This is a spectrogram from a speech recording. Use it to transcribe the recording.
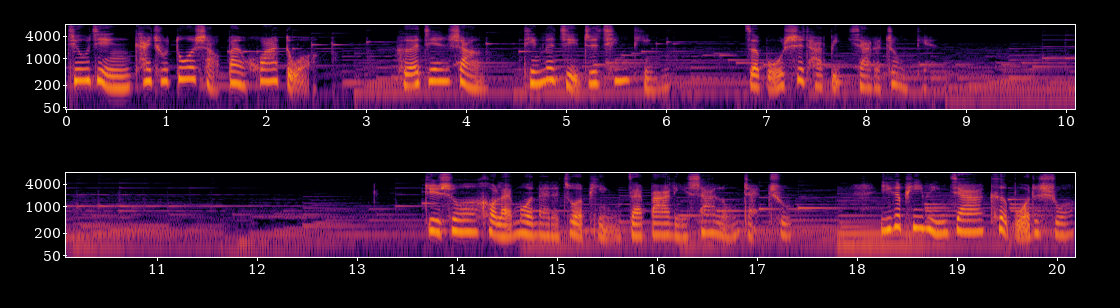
究竟开出多少瓣花朵，河尖上停了几只蜻蜓，则不是他笔下的重点。据说后来莫奈的作品在巴黎沙龙展出，一个批评家刻薄地说：“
